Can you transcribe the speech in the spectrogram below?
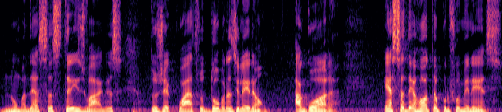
numa dessas três vagas do G4 do Brasileirão. Agora, essa derrota para o Fluminense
